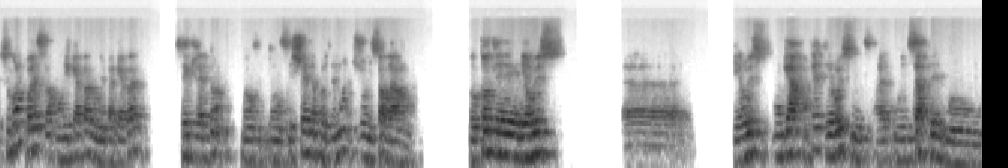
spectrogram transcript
Souvent, le problème, c'est qu'on est capable, on n'est pas capable. C'est que là-dedans, dans, dans, ces chaînes d'approvisionnement, il y a toujours une histoire d'argent. Donc, quand les, les Russes. Euh, les Russes, on garde, en fait, les Russes ont une certaine. On,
